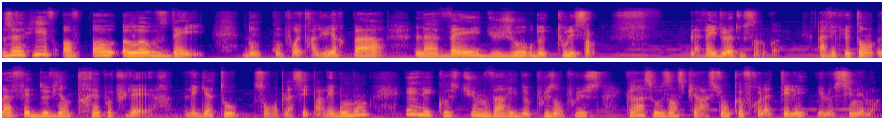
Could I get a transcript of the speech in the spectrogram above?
The Eve of All Hallows Day, donc qu'on pourrait traduire par la veille du jour de tous les saints la veille de la Toussaint, quoi. Avec le temps, la fête devient très populaire. Les gâteaux sont remplacés par les bonbons et les costumes varient de plus en plus grâce aux inspirations qu'offrent la télé et le cinéma.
